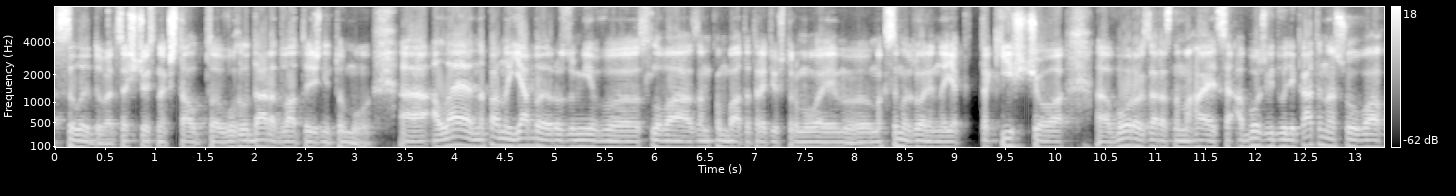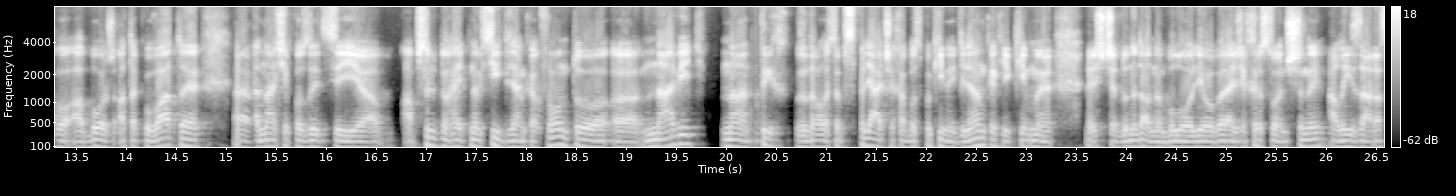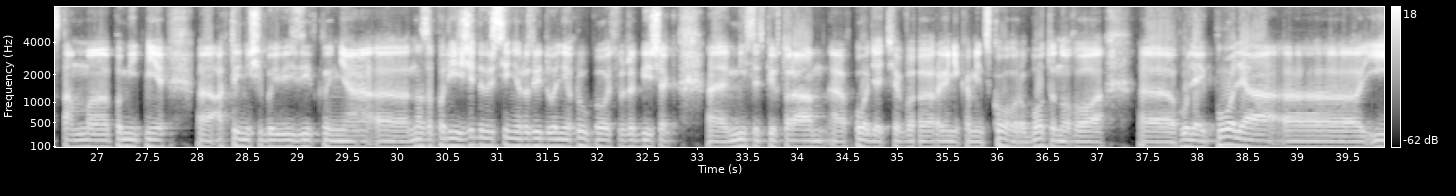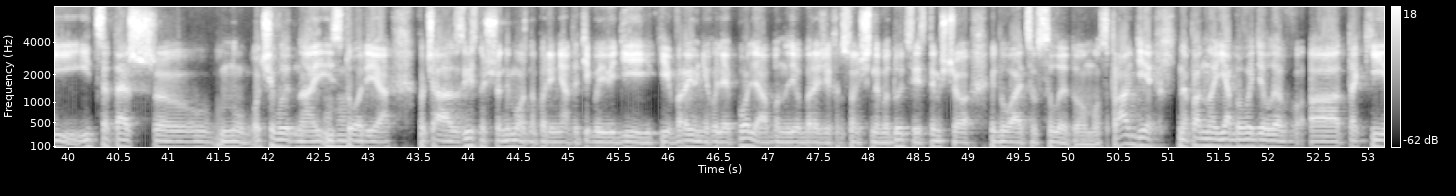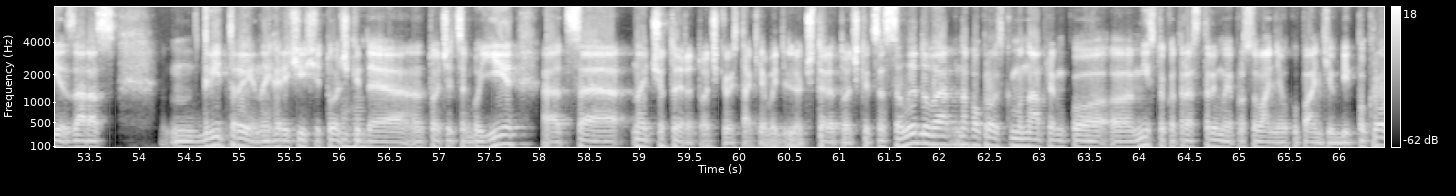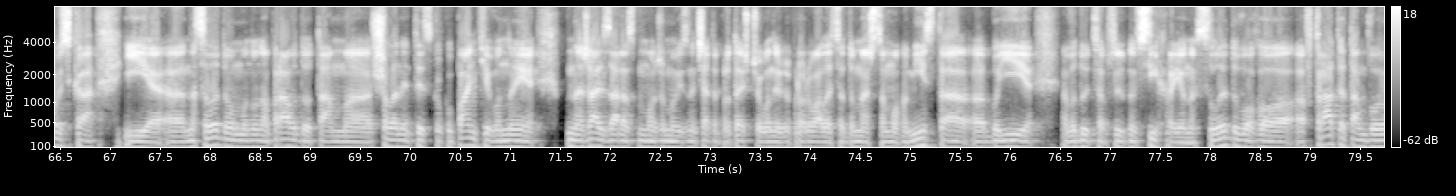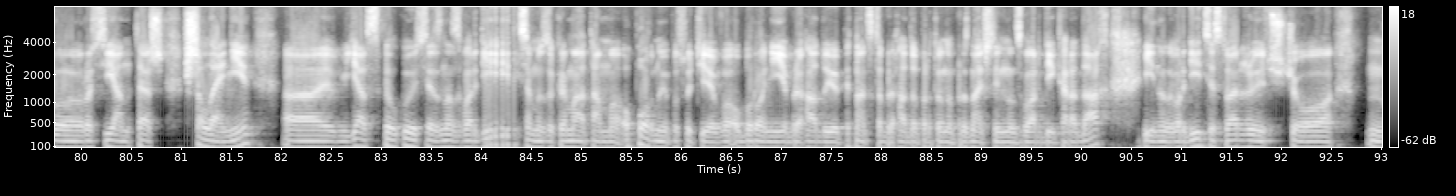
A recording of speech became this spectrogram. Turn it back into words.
Селидове. Це щось на кшталт Вугледара два тижні тому. Але напевно я би розумів е, слова замкомбата третьої штурмової Максима Зоріна як такі, що е, ворог зараз намагається або ж відволікати нашу увагу, або ж атакувати е, наші позиції абсолютно геть на всіх ділянках фронту, навіть. На тих здавалося б сплячих або спокійних ділянках, якими ще донедавна було лівобережжя Херсонщини, але і зараз там е, помітні е, активніші бойові зіткнення е, на Запоріжжі. Диверсійні розвідувальні групи ось уже більш як місяць-півтора ходять в районі Кам'янського, Роботиного, Гуляйполя, і, і це теж ну очевидна історія. Хоча, звісно, що не можна порівняти ті бойові дії, які в районі Гуляйполя або на лівобережжі Херсонщини ведуться, із тим, що відбувається в Селидовому. Справді, напевно, я би виділив е, такі зараз дві-три найгарячіші точки, Мгм. де е, точаться бої. Е, Це навіть чотири точки. Ось так я виділю. Чотири точки. Це Селидове на Покровському напрямку, е, місто, котре стримує просування окупантів в бік Покровська, і на Селидовому, ну направду, там шалений тиск окупантів. Вони на жаль зараз ми можемо відзначати про те, що вони вже прорвалися до меж самого міста. Бої ведуться абсолютно в всіх районах Селидового. Втрати там в росіян теж шалені. Е, Я спілкуюся з нацгвардійцями, зокрема там опорною по суті в обороні є бригадою 15-та бригада оперативно призначення Нацгвардії Карадах. І нацгвардійці стверджують, що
